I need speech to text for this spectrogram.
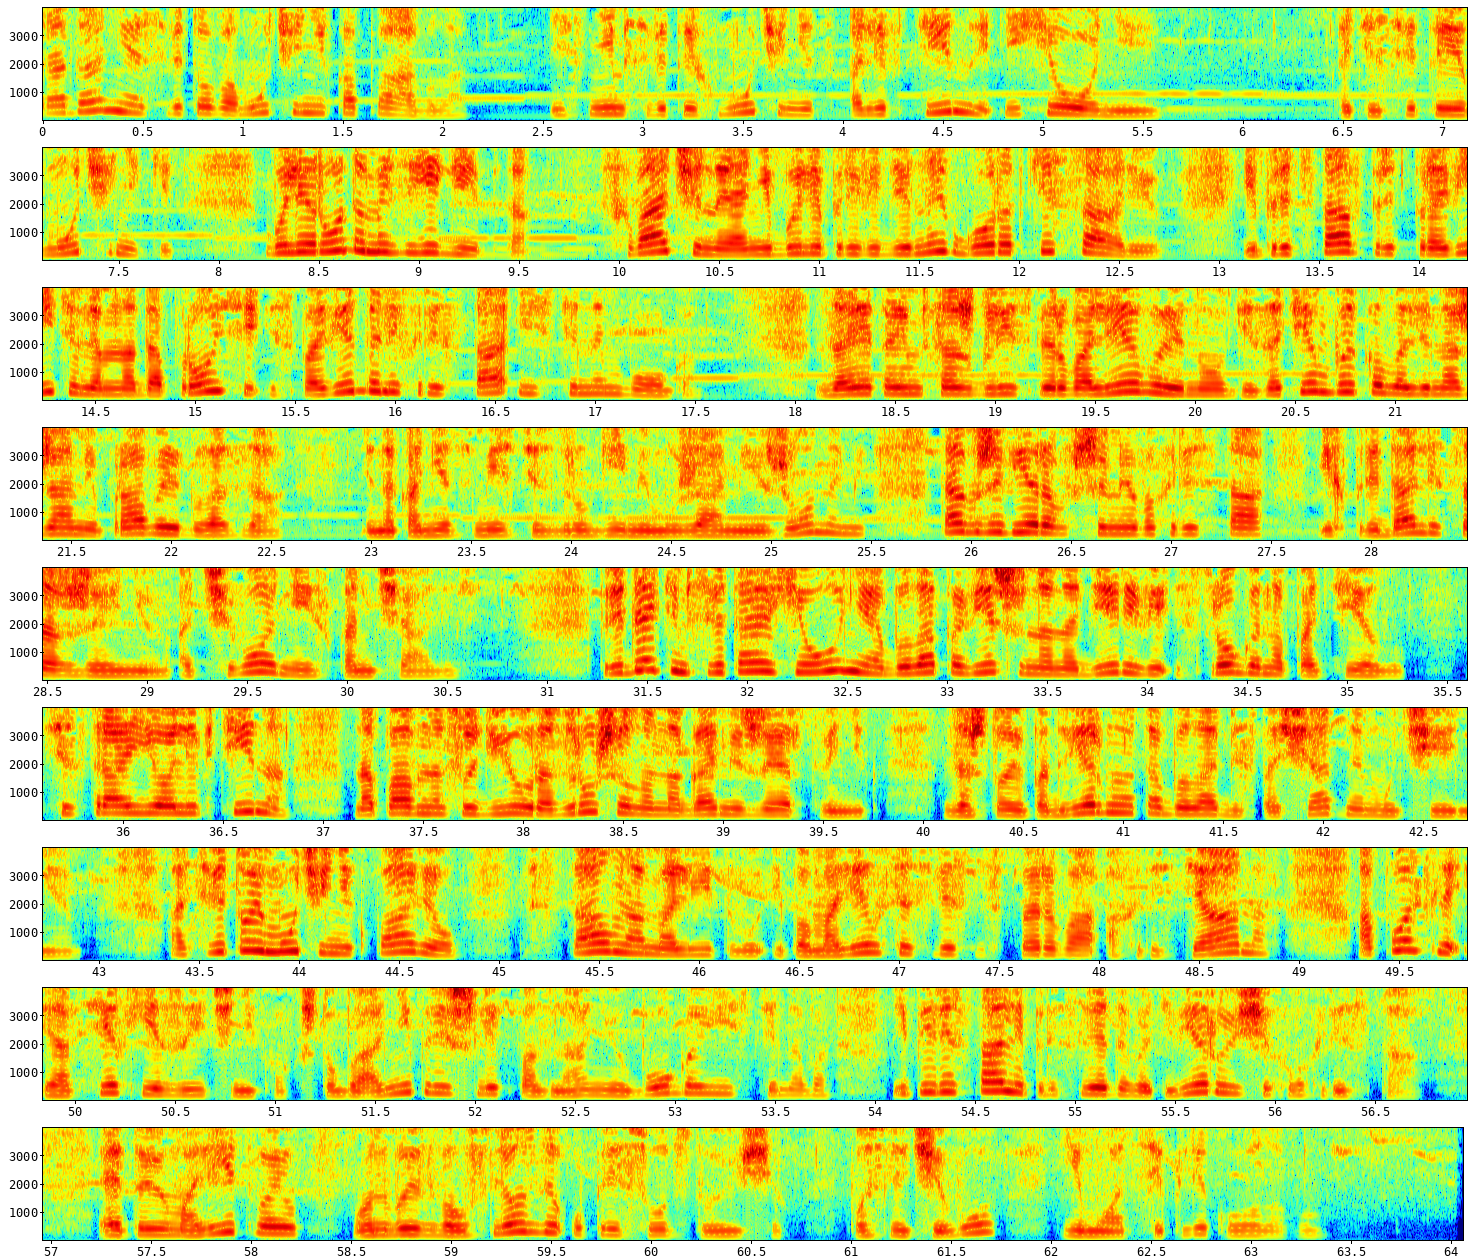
Страдания святого мученика Павла, и с ним святых мучениц Алевтины и Хионии. Эти святые мученики были родом из Египта. Схваченные они были приведены в город Кесарию и, представ пред правителем на допросе, исповедали Христа истинным Богом. За это им сожгли сперва левые ноги, затем выкололи ножами правые глаза — и, наконец, вместе с другими мужами и женами, также веровавшими во Христа, их предали сожжению, от чего они и скончались. Пред этим святая Хиония была повешена на дереве и строгана по телу. Сестра ее Алевтина, напав на судью, разрушила ногами жертвенник, за что и подвергнута была беспощадным мучениям. А святой мученик Павел встал на молитву и помолился сперва о христианах, а после и о всех язычниках, чтобы они пришли к познанию Бога истинного и перестали преследовать верующих во Христа. Этою молитвою он вызвал слезы у присутствующих, после чего ему отсекли голову.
